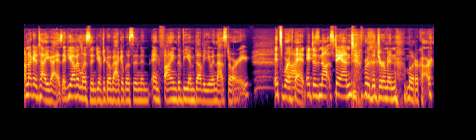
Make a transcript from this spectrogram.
I'm not going to tell you guys. If you haven't listened, you have to go back and listen and, and find the BMW in that story. It's worth Uh, it. It does not stand for the German motor car.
